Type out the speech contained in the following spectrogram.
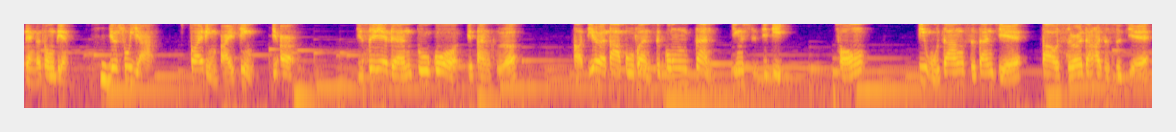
两个重点：约书亚率领百姓；第二，以色列人渡过约旦河。啊，第二大部分是攻占应许基地，从第五章十三节到十二章二十四节，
